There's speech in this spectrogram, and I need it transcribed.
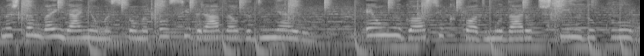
mas também ganha uma soma considerável de dinheiro. É um negócio que pode mudar o destino do clube.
